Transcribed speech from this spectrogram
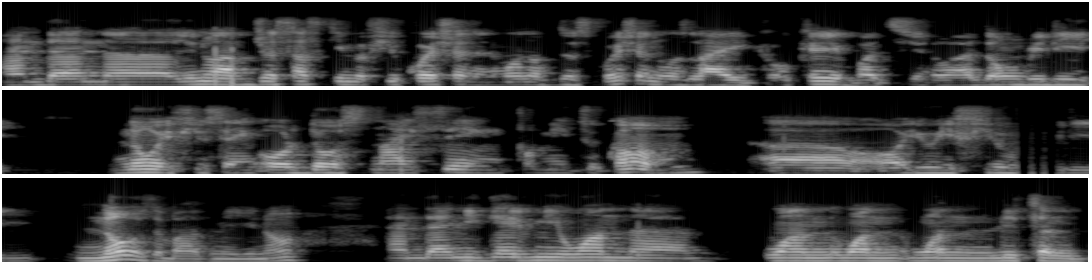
And then, uh, you know, I've just asked him a few questions, and one of those questions was like, okay, but you know, I don't really know if you're saying all those nice things for me to come, uh, or you if you really knows about me, you know. And then he gave me one, uh, one, one, one little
